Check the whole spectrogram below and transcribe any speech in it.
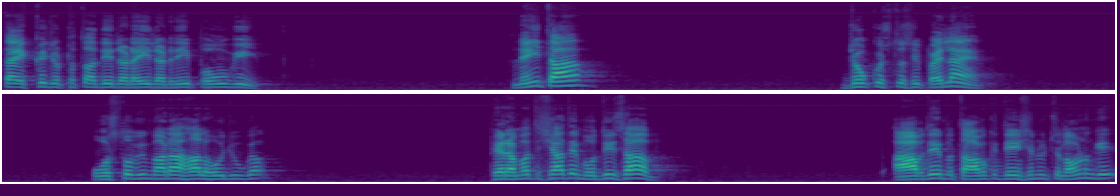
ਤਾਂ ਇਕਜੁੱਟਤਾ ਦੀ ਲੜਾਈ ਲੜਨੀ ਪਊਗੀ। ਨਹੀਂ ਤਾਂ ਜੋ ਕੁਝ ਤੁਸੀਂ ਪਹਿਲਾਂ ਹੈ ਉਸ ਤੋਂ ਵੀ ਮਾੜਾ ਹਾਲ ਹੋ ਜਾਊਗਾ। ਫਿਰ ਅਮਿਤ ਸ਼ਾਹ ਤੇ ਮੋਦੀ ਸਾਹਿਬ ਆਪਦੇ ਮੁਤਾਬਕ ਦੇਸ਼ ਨੂੰ ਚਲਾਉਣਗੇ।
